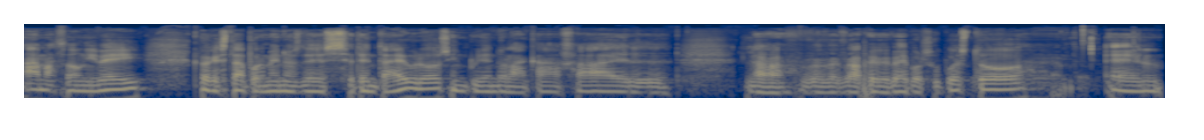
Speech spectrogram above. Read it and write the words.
Amazon, eBay, creo que está por menos de 70 euros, incluyendo la caja, el, la Raspberry Pi, por supuesto, el,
